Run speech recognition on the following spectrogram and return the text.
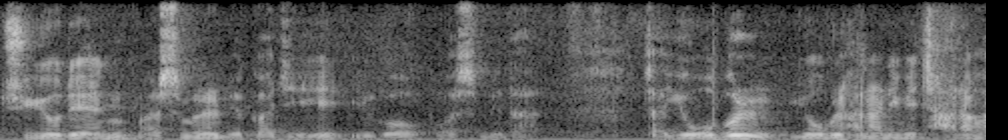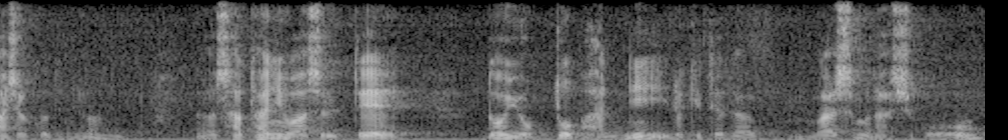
주요된 말씀을 몇 가지 읽어 보았습니다. 자, 욥을 욥을 하나님이 자랑하셨거든요. 어, 사탄이 왔을 때 너 욥도 봤니? 이렇게 대답 말씀을 하시고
